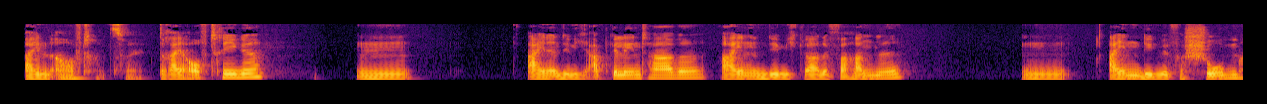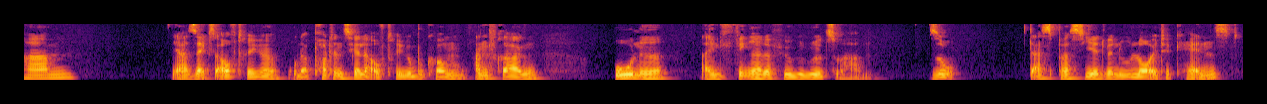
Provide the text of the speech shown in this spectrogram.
einen Auftrag, zwei, drei Aufträge, hm, einen, den ich abgelehnt habe, einen, in dem ich gerade verhandle, hm, einen, den wir verschoben haben, ja, sechs Aufträge oder potenzielle Aufträge bekommen, Anfragen, ohne einen Finger dafür gerührt zu haben. So, das passiert, wenn du Leute kennst,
